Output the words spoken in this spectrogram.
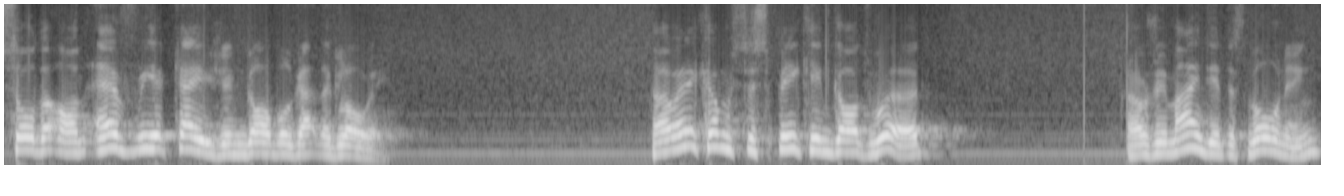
So that on every occasion God will get the glory. Now when it comes to speaking God's word, I was reminded this morning,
